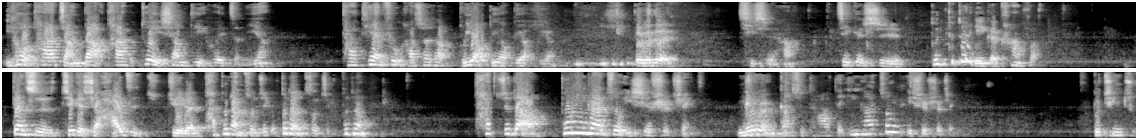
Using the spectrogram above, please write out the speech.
以后他长大，他对上帝会怎么样？他天赋，他说说不要不要不要不要，对不对？其实哈，这个是。不不对的一个看法，但是这个小孩子觉得他不能做这个，不能做这个，不能。他知道不应该做一些事情，没有人告诉他他应该做一些事情，不清楚。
